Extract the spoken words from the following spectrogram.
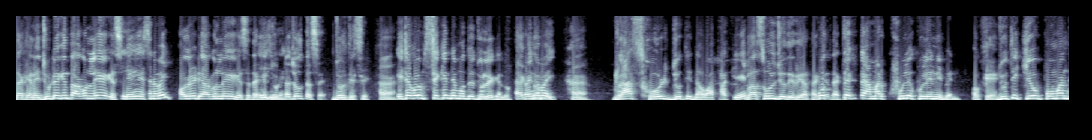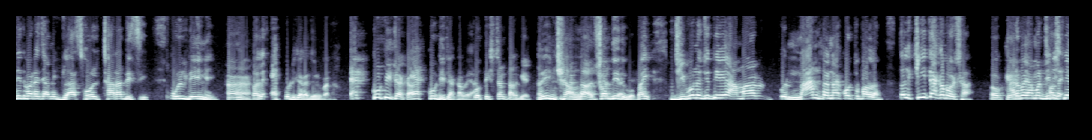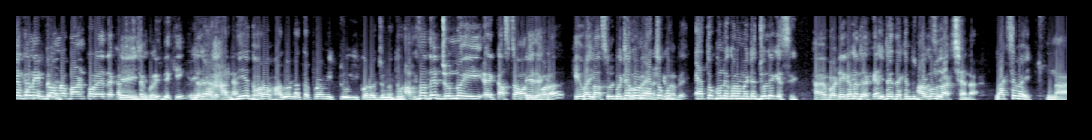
দেখেন এই জুটে কিন্তু আগুন লেগে গেছে। লেগে গেছে না ভাই? অলরেডি আগুন লেগে গেছে দেখেন জুটটা জ্বলতেছে। জ্বলতেছে। হ্যাঁ। এটা বললাম সেকেন্ডের মধ্যে জ্বলে গেল। তাই না ভাই? হ্যাঁ। গ্লাস হোল্ড যদি দেওয়া থাকে গ্লাসুল যদি দেওয়া থাকে প্রত্যেকটা আমার খুলে খুলে নিবেন। ওকে যদি কেউ প্রমাণ দিতে পারে যে আমি গ্লাস হোল্ড ছাড়া দিছি উল দেই নেই হ্যাঁ হ্যাঁ। তাহলে এক কোটি টাকা জরিমানা এক কোটি টাকা? এক কোটি টাকা ভাই প্রতিষ্ঠান টার্গেট ইনশাআল্লাহ আচ্ছা, সব দিয়ে আচ্ছা। দেবো। ভাই জীবনে যদি আমার নামটা না করতে পারলাম তাহলে কি টাকা পয়সা? ওকে আরে ভাই আমার জিনিস নিয়ে আচ্ছা, একটু আমরা বার্ন করায় দেখার চেষ্টা করি দেখি এটা এটা হাত দিয়ে ধরা ভালো না তারপর আমি একটু ই করার জন্য ধরতেছি। আপনাদের জন্য এই কাজটা আমাদের করা। কেউ ভাই, ওইটা ধরবে এতক্ষণ এতক্ষণে কলমে এটা জ্বলে গেছে। হ্যাঁ বাট এখানে দেখেন এটা দেখেন তো আগুন লাগছে না। লাগছে ভাই? না।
